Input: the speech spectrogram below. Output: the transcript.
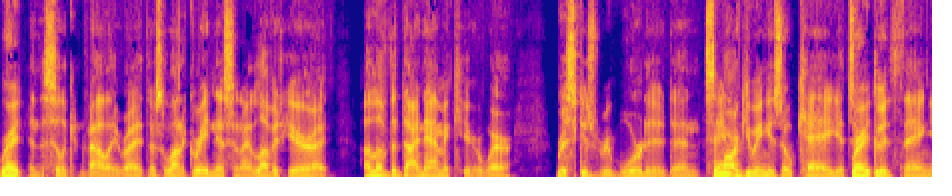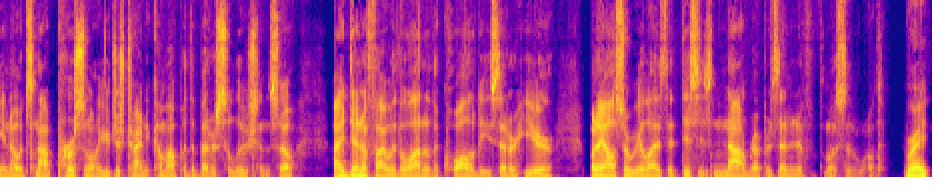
Right. in the Silicon Valley, right? There's a lot of greatness and I love it here. I, I love the dynamic here where risk is rewarded and Same. arguing is okay. It's a good thing. You know, it's not personal. You're just trying to come up with a better solution. So I identify with a lot of the qualities that are here, but I also realize that this is not representative of most of the world. Right.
